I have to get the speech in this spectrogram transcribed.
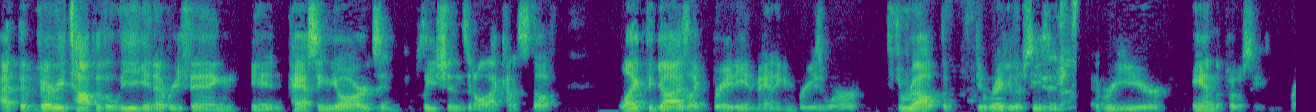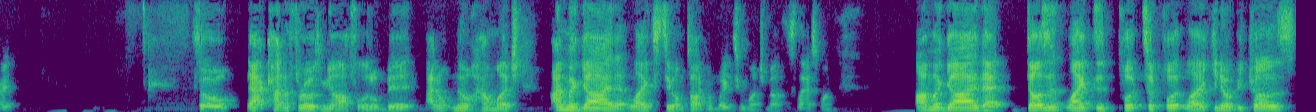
at the very top of the league in everything in passing yards and completions and all that kind of stuff, like the guys like Brady and Manning and Brees were throughout the, the regular season every year and the postseason, right? So that kind of throws me off a little bit. I don't know how much. I'm a guy that likes to. I'm talking way too much about this last one. I'm a guy that doesn't like to put to put like you know because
